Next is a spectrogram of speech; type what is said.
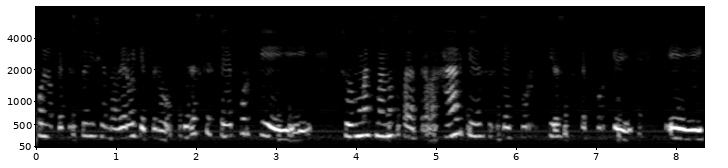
con lo que te estoy diciendo, a ver, oye, pero ¿quieres que esté porque son más manos para trabajar? ¿Quieres, que esté por, ¿quieres que esté porque eh,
